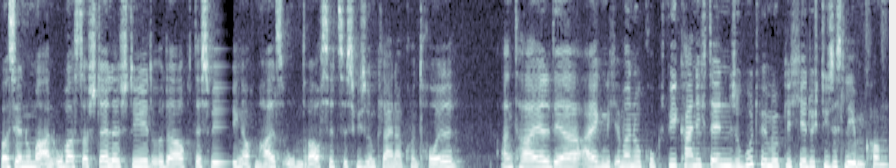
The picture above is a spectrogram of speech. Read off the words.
was ja nun mal an oberster Stelle steht oder auch deswegen auf dem Hals oben drauf sitzt, ist wie so ein kleiner Kontrollanteil, der eigentlich immer nur guckt, wie kann ich denn so gut wie möglich hier durch dieses Leben kommen.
